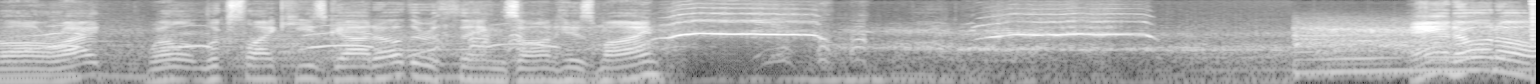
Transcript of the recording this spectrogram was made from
All right. Well, it looks like he's got other things on his mind. And Ono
